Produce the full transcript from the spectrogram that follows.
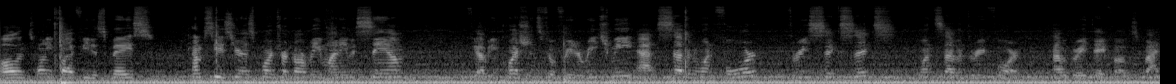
all in 25 feet of space. Come see us here at Sport Truck RV. My name is Sam. If you have any questions, feel free to reach me at 714-366-1734. Have a great day, folks. Bye.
